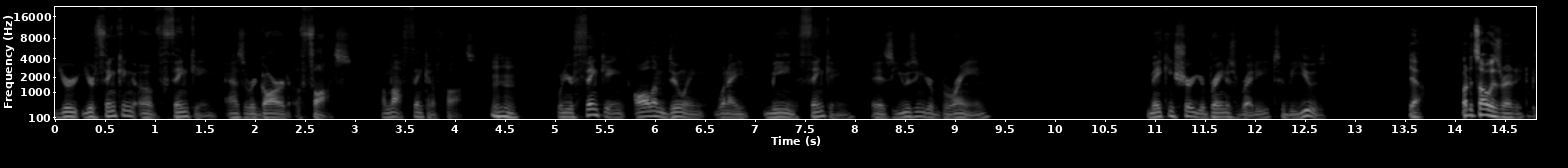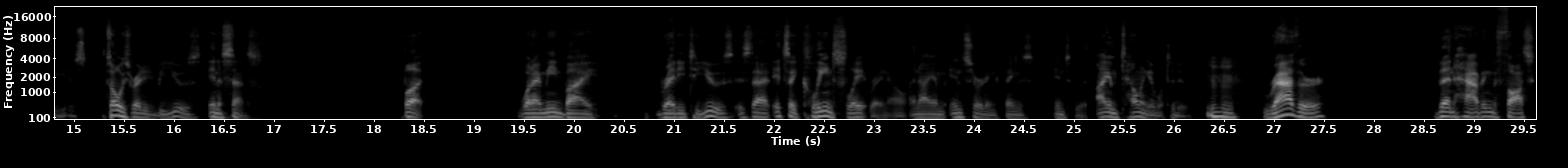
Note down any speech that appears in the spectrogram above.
you're you're thinking of thinking as a regard of thoughts i'm not thinking of thoughts Mhm. when you're thinking all i'm doing when i mean thinking is using your brain making sure your brain is ready to be used. Yeah. But it's always ready to be used. It's always ready to be used in a sense. But what I mean by ready to use is that it's a clean slate right now, and I am inserting things into it. I am telling it what to do Mm-hmm. rather than having the thoughts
